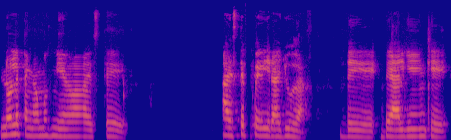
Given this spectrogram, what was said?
no le tengamos miedo a este, a este pedir ayuda de, de alguien que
